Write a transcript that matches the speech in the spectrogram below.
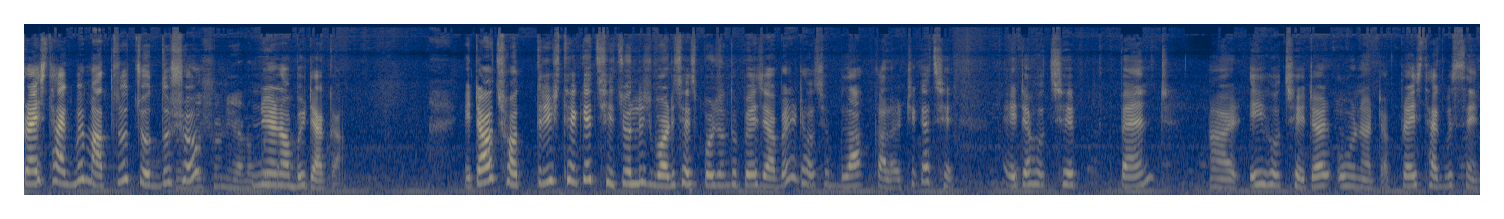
প্রাইস থাকবে মাত্র চোদ্দোশো নিরানব্বই টাকা। এটাও ছত্রিশ থেকে ছিচল্লিশ বডি সাইজ পর্যন্ত পেয়ে যাবেন। এটা হচ্ছে ব্ল্যাক কালার ঠিক আছে? এটা হচ্ছে প্যান্ট আর এই হচ্ছে এটার ওড়নাটা। প্রাইস থাকবে সেম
